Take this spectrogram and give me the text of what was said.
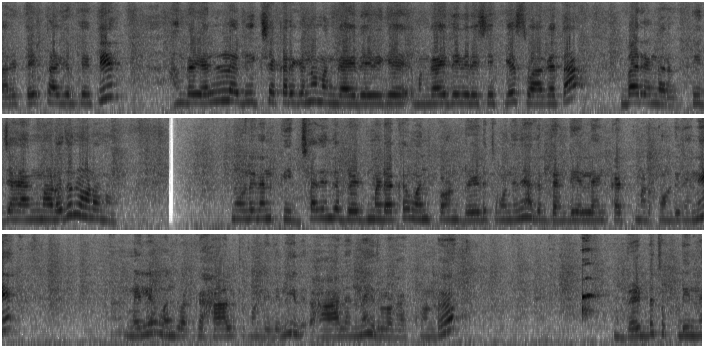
ಭಾರಿ ಟೇಸ್ಟ್ ಆಗಿರ್ತೈತಿ. ಹಂಗೆ ಎಲ್ಲ ವೀಕ್ಷಕರಿಗೂ ಮಂಗಾಯಿ ದೇವಿಗೆ, ಮಂಗಾಯಿ ದೇವಿ ರೆಸಿಪಿಗೆ ಸ್ವಾಗತ. ಬರ್ರಿ ಹಂಗಾರೆ ಪಿಜ್ಜಾ ಹೆಂಗೆ ಮಾಡೋದು ನೋಡೋಣ. ನೋಡಿ, ನಾನು ಪಿಜ್ಜಾದಿಂದ ಬ್ರೆಡ್ ಮಾಡೋಕೆ ಒಂದು ಪೌಂಡ್ ಬ್ರೆಡ್ ತೊಗೊಂಡಿನಿ ಅದ್ರ ದಂಡಿ ಎಲ್ಲ ಹೆಂಗೆ ಕಟ್ ಮಾಡ್ಕೊಂಡಿದ್ದೀನಿ. ಆಮೇಲೆ ಒಂದು ಒಟ್ಟಿಗೆ ಹಾಲು ತೊಗೊಂಡಿದ್ದೀನಿ. ಇದು ಹಾಲನ್ನು ಇದ್ರೊಳಗೆ ಹಾಕ್ಕೊಂಡು ಬ್ರೆಡ್ ತುಕಡಿನ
